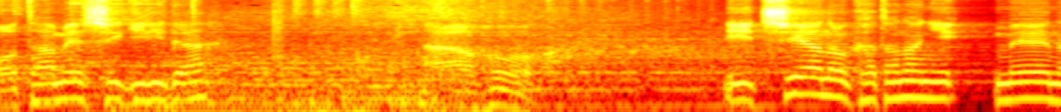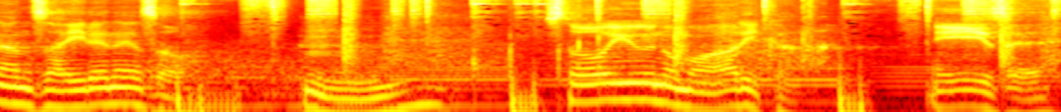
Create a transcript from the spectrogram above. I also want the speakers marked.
Speaker 1: お試し切りだ。アホ。一夜の刀に命なんざ入れねえぞ。ふん。そういうのもありか。いいぜ。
